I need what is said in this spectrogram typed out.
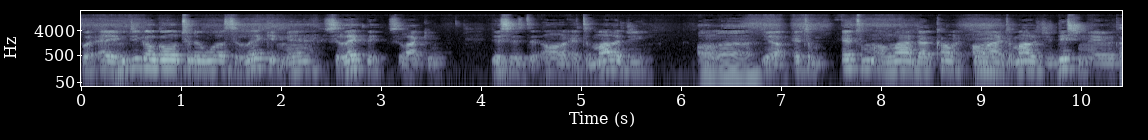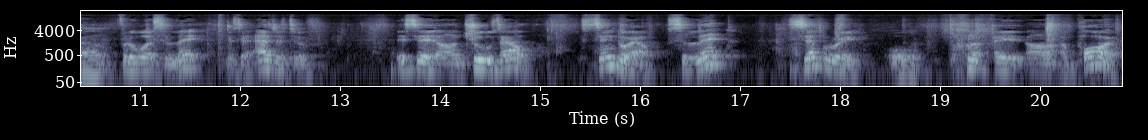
But hey, we just gonna go into the word selected, man. Selected, selected. This is the uh, etymology. Online. Yeah, etym- etymonline.com, online etymology dictionary for the word select. It's an adjective. It said um, choose out, single out, select, separate, Oh. a uh, apart.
